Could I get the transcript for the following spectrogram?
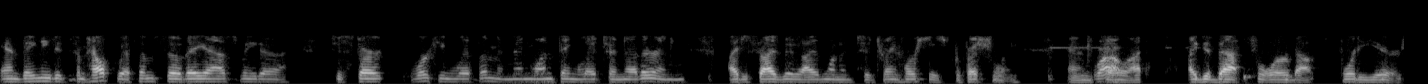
and they needed some help with them. So they asked me to to start working with them, and then one thing led to another, and I decided I wanted to train horses professionally, and Wow. so I I did that for about forty years.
